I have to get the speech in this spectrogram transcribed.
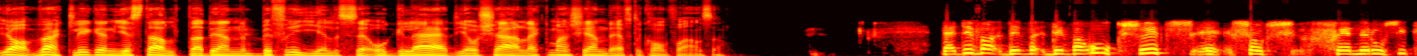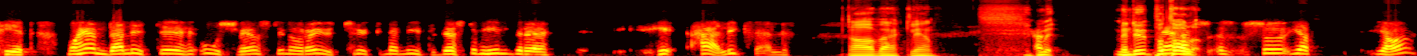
ja, verkligen gestaltar den befrielse och glädje och kärlek man kände efter konferensen. Nej, det, var, det, var, det var också ett eh, sorts generositet, må hända lite osvenskt i några uttryck, men inte desto mindre härlig kväll. Ja, verkligen. Men, men du, på tal... Alltså, så, ja, ja.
